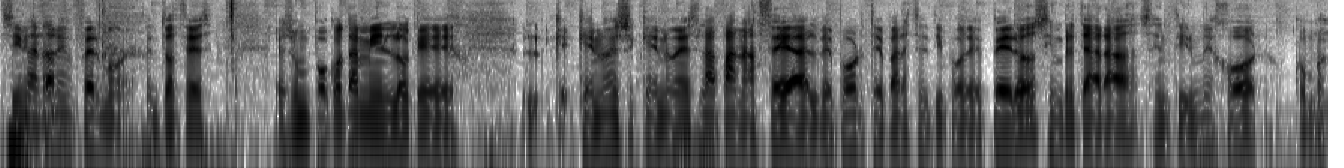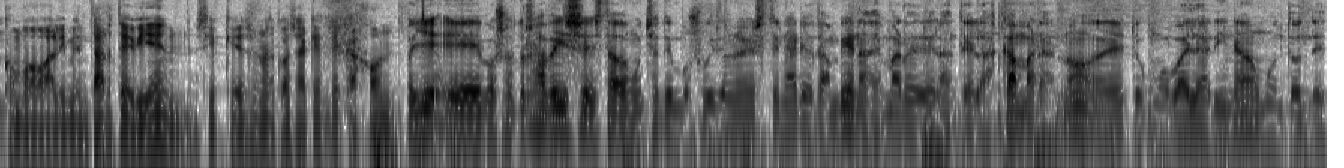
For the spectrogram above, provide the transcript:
sin estar enfermo. Entonces, es un poco también lo que que, no es, que no es la panacea el deporte para este tipo de... Pero siempre te hará sentir mejor, como, mm. como alimentarte bien, si es que es una cosa que es de cajón. Oye, eh, vosotros habéis estado mucho tiempo subido en el escenario también, además de delante de las cámaras, ¿no? Eh, tú como bailarina un montón de,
